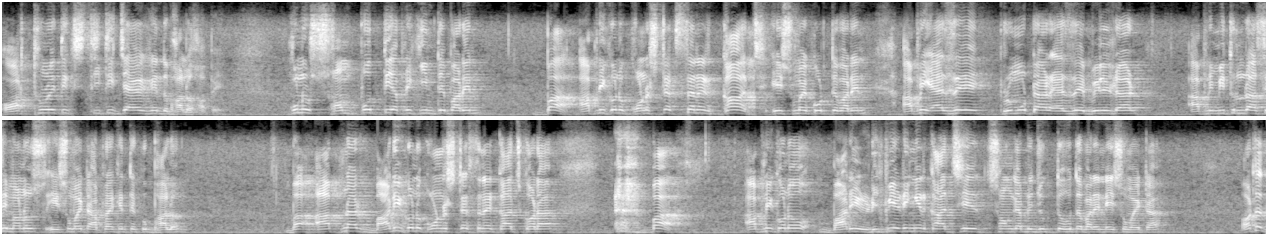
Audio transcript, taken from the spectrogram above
অর্থনৈতিক স্থিতির জায়গা কিন্তু ভালো হবে। কোনো সম্পত্তি আপনি কিনতে পারেন বা আপনি কোনো কনস্ট্রাকশানের কাজ এই সময় করতে পারেন। আপনি as a promoter as a builder আপনি মিথুন রাশির মানুষ, এই সময়টা আপনার ক্ষেত্রে খুব ভালো। বা আপনার বাড়ির কোনো কনস্ট্রাকশানের কাজ করা, বা আপনি কোনো বাড়ির রিপেয়ারিংয়ের কাজের সঙ্গে আপনি যুক্ত হতে পারেন এই সময়টা। অর্থাৎ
